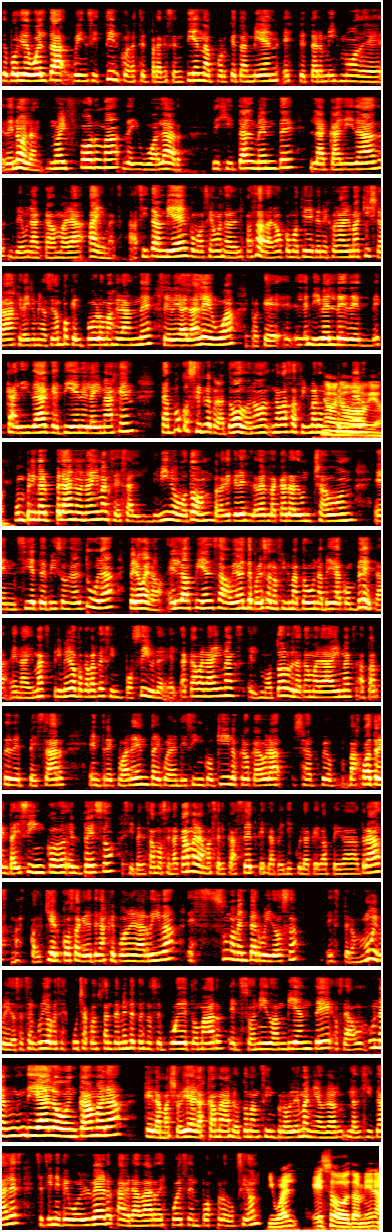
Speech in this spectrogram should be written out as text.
voy de vuelta, voy a insistir con este para que se entienda por qué también este termismo de, de Nolan. No hay forma de igualar digitalmente la calidad de una cámara IMAX. Así también, como decíamos la vez pasada, ¿no? Cómo tiene que mejorar el maquillaje, la iluminación, porque el poro más grande se ve a la legua, porque el nivel de, calidad que tiene la imagen tampoco sirve para todo, ¿no? No vas a filmar un, primer, un primer plano en IMAX, es al divino botón, ¿para qué querés ver la cara de un chabón en siete pisos de altura? Pero bueno, él lo piensa, obviamente por eso no filma toda una película completa en IMAX, primero porque aparte es imposible. La cámara IMAX, el motor de la cámara IMAX, aparte de pesar entre 40 y 45 kilos, creo que ahora ya bajó a 35 el peso. Si pensamos en la cámara, más el cassette, que es la película que va pegada atrás, más cualquier cosa que le tengas que poner arriba, es sumamente ruidosa es pero muy ruidosa, es un ruido que se escucha constantemente, entonces no se puede tomar el sonido ambiente, o sea, un, diálogo en cámara, que la mayoría de las cámaras lo toman sin problema, ni hablar las digitales, se tiene que volver a grabar después en postproducción. Igual, eso también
